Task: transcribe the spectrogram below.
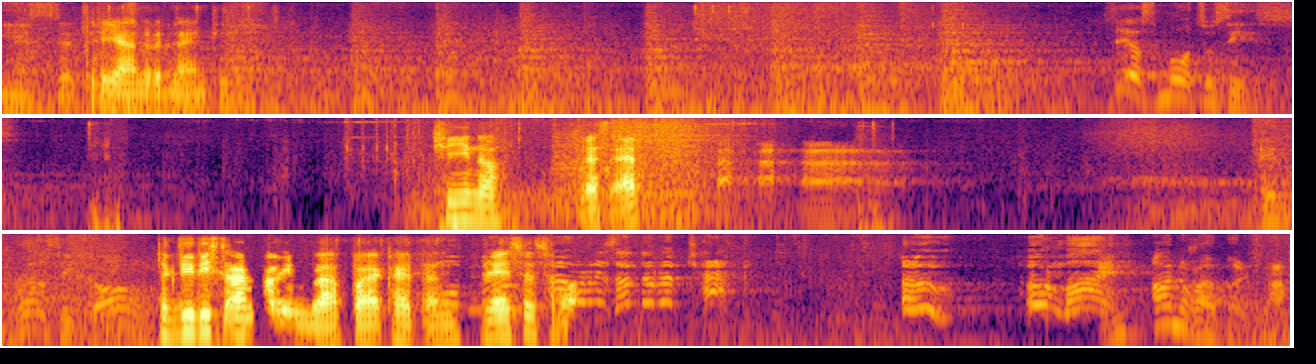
Is that 390. There's more to this. Sino? SF? And Nagdi-disarm pa rin ba? Pa, kahit is under attack. Oh, oh my. An honorable path.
